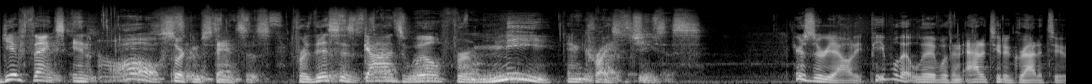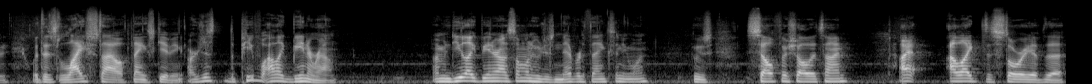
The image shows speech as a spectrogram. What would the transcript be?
Give thanks in all circumstances, for this is God's will for me in Christ Jesus. Here's the reality people that live with an attitude of gratitude, with this lifestyle of thanksgiving, are just the people I like being around. I mean, do you like being around someone who just never thanks anyone, who's selfish all the time? I I like the story of the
